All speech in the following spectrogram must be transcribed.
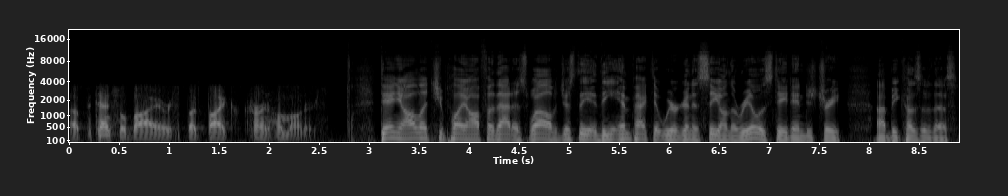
uh, potential buyers, but by current homeowners. Daniel, I'll let you play off of that as well. Just the the impact that we're going to see on the real estate industry uh, because of this.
